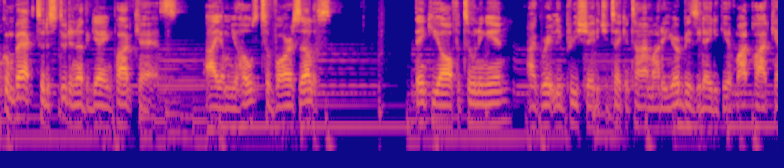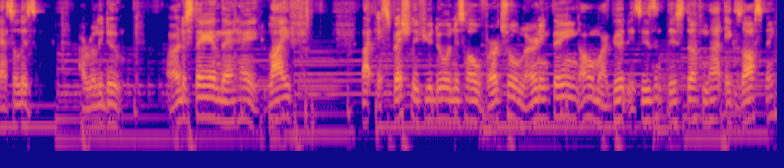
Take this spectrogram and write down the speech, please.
Welcome back to the Student of the Game podcast. I am your host, Tavares Ellis. Thank you all for tuning in. I greatly appreciate you taking time out of your busy day to give my podcast a listen. I really do. I understand that, hey, life, like especially if you're doing this whole virtual learning thing, oh my goodness, isn't this stuff not exhausting?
